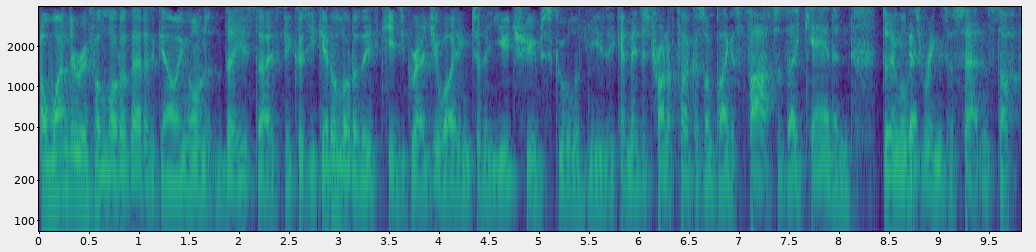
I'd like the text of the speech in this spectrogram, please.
I wonder if a lot of that is going on these days because you get a lot of these kids graduating to the YouTube school of music and they're just trying to focus on playing as fast as they can and doing all these Rings of Saturn stuff.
